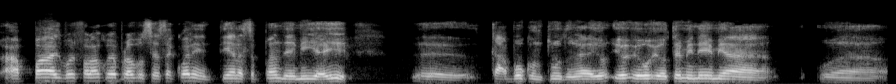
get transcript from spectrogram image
Rapaz, vou falar uma coisa para você. Essa quarentena, essa pandemia aí, é, acabou com tudo, né? Eu, eu, eu terminei minha, a,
